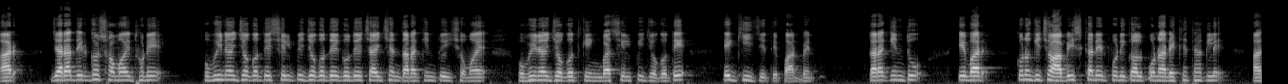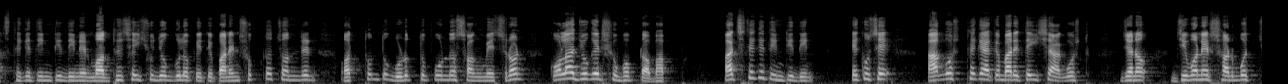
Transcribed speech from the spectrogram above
আর যারা দীর্ঘ সময় ধরে অভিনয় জগতে, শিল্পী জগতে এগোতে চাইছেন, তারা কিন্তু এই সময়ে অভিনয় জগৎ কিংবা শিল্পী জগতে এগিয়ে যেতে পারবেন। তারা কিন্তু এবার কোনো কিছু আবিষ্কারের পরিকল্পনা রেখে থাকলে আজ থেকে তিনটি দিনের মধ্যে সেই সুযোগগুলো পেতে পারেন। শুক্রচন্দ্রের অত্যন্ত গুরুত্বপূর্ণ সংমিশ্রণ কলা যুগের শুভ প্রভাব। আজ থেকে তিনটি দিন। একুশে আগস্ট থেকে একেবারে তেইশে আগস্ট যেন জীবনের সর্বোচ্চ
